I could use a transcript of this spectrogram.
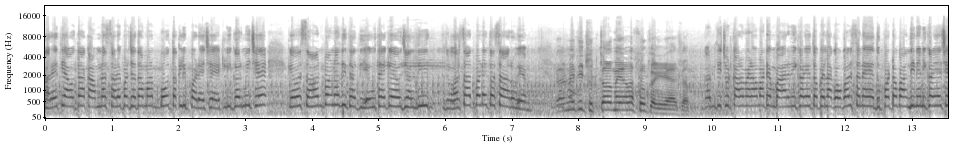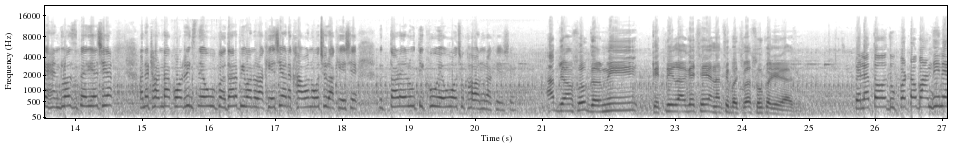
ઘરેથી આવતા કામના સ્થળે પર જતાં મને બહુ તકલીફ પડે છે. એટલી ગરમી છે કે હવે સહન પણ નથી થતી. એવું થાય કે જલ્દી વરસાદ પડે તો સારું એમ. ગરમીથી છુટકારો મેળવવા શું કરી રહ્યા છો? ગરમીથી છુટકારો મેળવવા માટે બહાર નીકળીએ તો પહેલાં ગોગલ્સ અને દુપટ્ટો બાંધીને નીકળીએ છીએ હેન્ડ ગ્લોવ્સ પહેરીએ છીએ અને ઠંડા કોલ્ડ ડ્રિંક્સ ને એવું વધારે પીવાનું રાખીએ છીએ અને ખાવાનું ઓછું રાખીએ છીએ. તળેલું તીખું એવું ઓછું ખાવાનું રાખીએ છીએ. આપ જણાવશો ગરમી કેટલી લાગે છે એનાથી બચવા શું કરી રહ્યા છો? પહેલાં તો દુપટ્ટો બાંધીને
